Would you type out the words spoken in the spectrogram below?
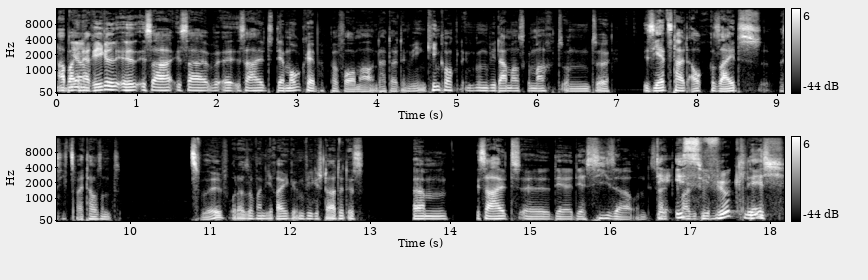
aber ja. in der Regel äh, ist er, ist er, äh, ist er halt der Mocap-Performer und hat halt irgendwie in King Kong irgendwie damals gemacht und äh, ist jetzt halt auch seit, weiß ich, 2012 oder so, wann die Reihe irgendwie gestartet ist, ähm, ist er halt äh, der, der Caesar und ist der halt ist die, wirklich. Der ist,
